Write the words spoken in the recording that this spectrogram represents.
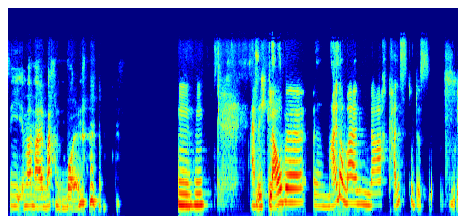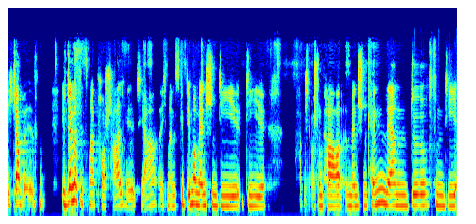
sie immer mal machen wollen? Mhm. Also ich glaube, äh, meiner Meinung nach kannst du das, ich glaube, äh, wenn man es jetzt mal pauschal hält, ja, ich meine, es gibt immer Menschen, die, die habe ich auch schon ein paar Menschen kennenlernen dürfen, die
